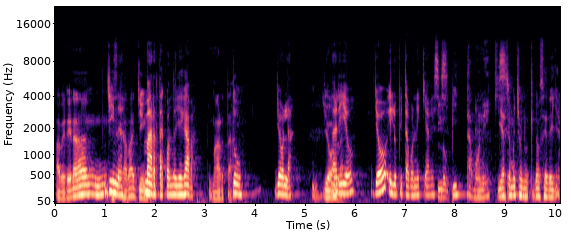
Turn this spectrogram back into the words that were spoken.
A ver, eran... Gina, Marta, cuando llegaba. Marta. Tú, Yola. Yola. Darío, yo y Lupita Bonecchi a veces. Lupita Bonecchi, hace mucho que no sé de ella.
